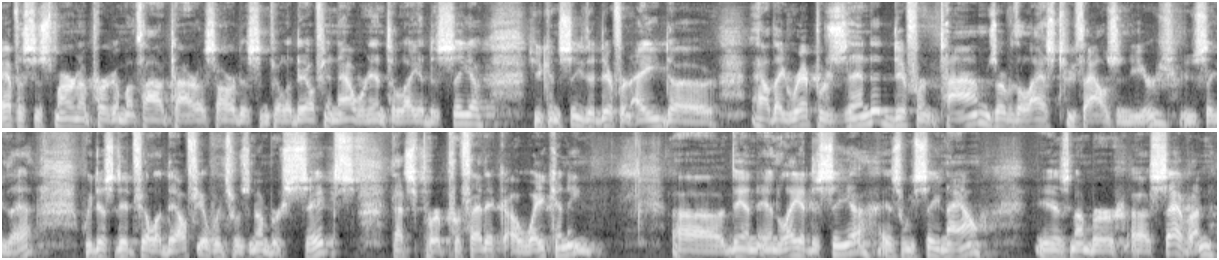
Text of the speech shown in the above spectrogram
Ephesus, Smyrna, Pergamum, Thyatira, Sardis, and Philadelphia. Now we're into Laodicea. You can see the different eight, uh, how they represented different times over the last 2,000 years. You see that. We just did Philadelphia, which was number six. That's prophetic awakening. Uh, then in Laodicea, as we see now, is number uh, seven,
